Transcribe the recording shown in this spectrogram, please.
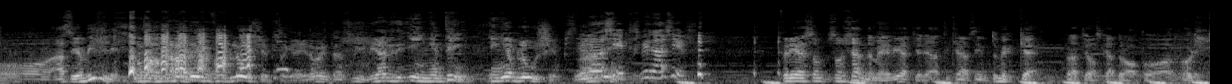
Åh, alltså jag vill inte. De andra hade ju fan blue chips och grejer. Det var inte ens vi. Vi hade ingenting. Inga blue chips. Vill du ha chips? Vill du ha chips? För er som, som känner mig vet ju det att det krävs inte mycket för att jag ska dra på Hulk.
